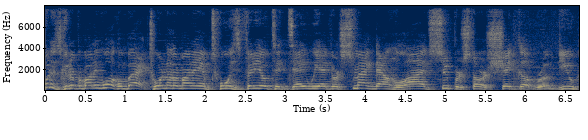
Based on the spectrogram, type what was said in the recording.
What is good everybody? Welcome back to another My Damn Toys video. Today we have your SmackDown Live Superstar Shakeup review.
